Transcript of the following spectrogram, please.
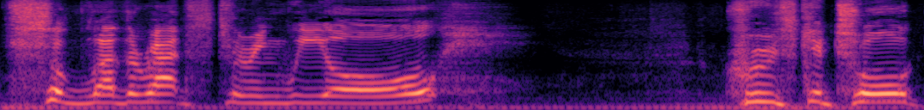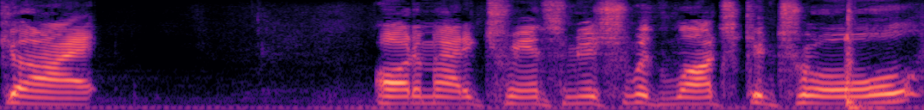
Some leather wrap steering wheel. Cruise control got automatic transmission with launch control.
